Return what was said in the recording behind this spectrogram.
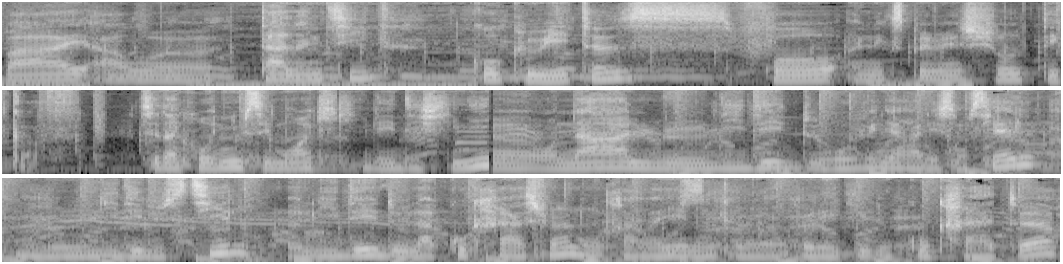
by our talented co-creators for an experiential takeoff. Cet acronyme, c'est moi qui l'ai défini. Euh, on a l'idée de revenir à l'essentiel, l'idée du style, euh, l'idée de la co-création, donc travailler donc, euh, en collectif de co-créateurs.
